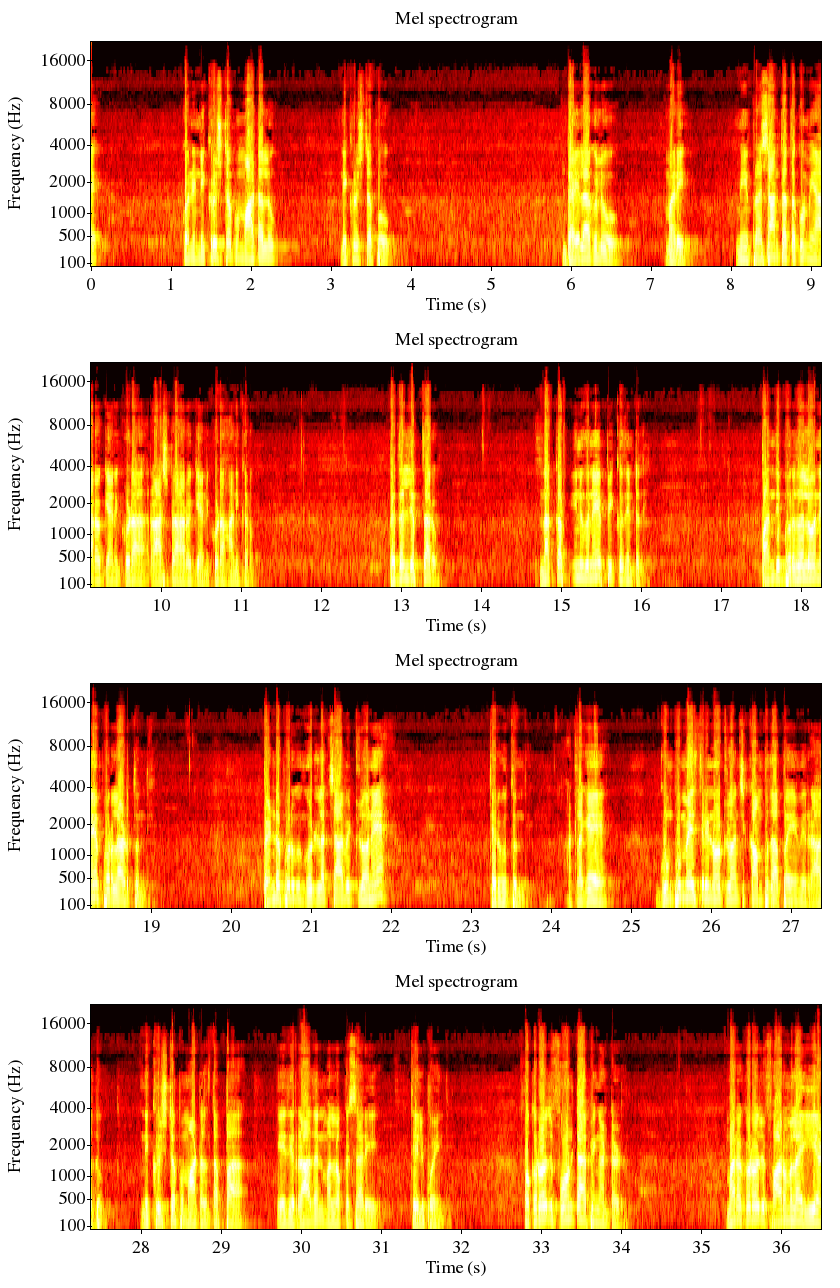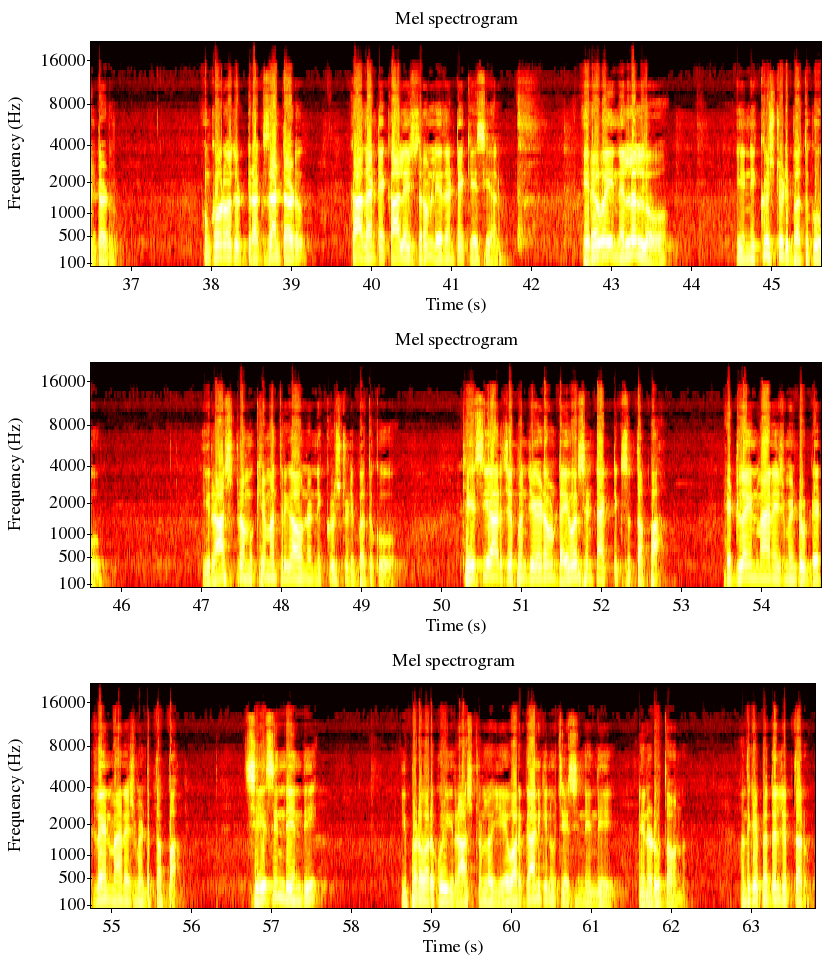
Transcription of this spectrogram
కొన్ని నికృష్టపు మాటలు నికృష్టపు డైలాగులు మరి మీ ప్రశాంతతకు మీ ఆరోగ్యానికి కూడా రాష్ట్ర ఆరోగ్యానికి కూడా హానికరం. పెద్దలు చెప్తారు నక్క పీనుగునే పిక్కు తింటుంది పంది బురదలోనే పొరలాడుతుంది పెండ పురుగు గుడ్ల చావిట్లోనే తిరుగుతుంది. అట్లాగే గుంపు మేస్త్రి నోట్లోంచి కంపు తప్ప ఏమీ రాదు. నికృష్టపు మాటలు తప్ప ఏది రాదని మళ్ళొక్కసారి తేలిపోయింది. ఒకరోజు ఫోన్ ట్యాపింగ్ అంటాడు. మరొక రోజు ఫార్ములా ఈ అంటాడు. ఇంకో రోజు డ్రగ్స్ అంటాడు. కాదంటే కాళేశ్వరం లేదంటే కేసీఆర్. ఇరవై నెలల్లో ఈ నికృష్టుడి బతుకు ఈ రాష్ట్ర ముఖ్యమంత్రిగా ఉన్న నికృష్టుడి బతుకు కేసీఆర్ జపం చేయడం డైవర్షన్ టాక్టిక్స్ తప్ప హెడ్లైన్ మేనేజ్మెంటు డెడ్లైన్ మేనేజ్మెంట్ తప్ప. చేసింది ఏంది ఇప్పటి వరకు ఈ రాష్ట్రంలో ఏ వర్గానికి నువ్వు చేసిందేంది? నేను అడుగుతా ఉన్నా. అందుకే పెద్దలు చెప్తారు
